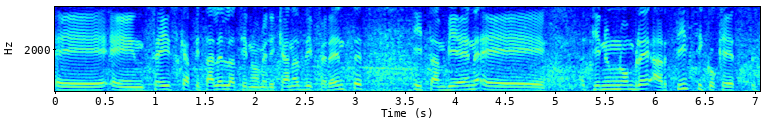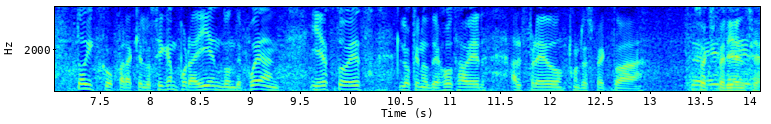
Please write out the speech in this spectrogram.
eh, en seis capitales latinoamericanas diferentes y también eh, tiene un nombre artístico que es Stoico para que lo sigan por ahí en donde puedan. Y esto es lo que nos dejó saber Alfredo con respecto a su experiencia.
